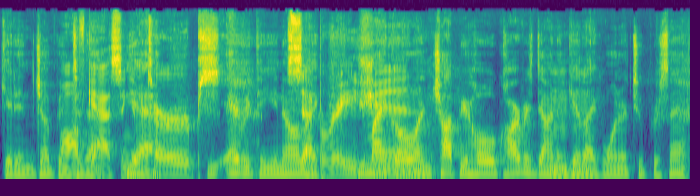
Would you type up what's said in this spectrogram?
get in, jump into off that. gassing yeah. of terps Everything, you know, like you might go and chop your whole harvest down and get Mhm. like one or two percent.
